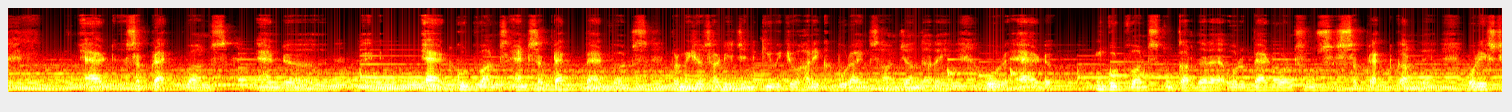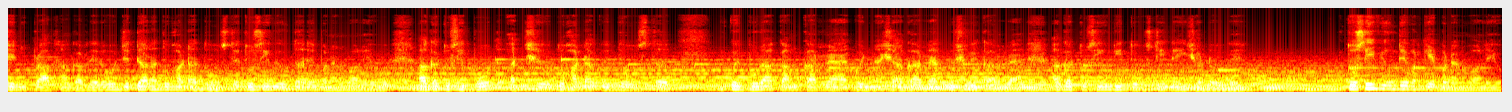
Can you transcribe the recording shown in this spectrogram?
add subtract ones and add good ones and subtract bad words ਪਰਮੇਸ਼ਵਰ ਸਾਡੀ ਜ਼ਿੰਦਗੀ ਵਿੱਚੋਂ ਹਰ ਇੱਕ ਬੁਰਾ ਇਨਸਾਨ ਜਾਂਦਾ ਰਹੇ ਔਰ ਐਡ ਗੁੱਡ ਵਨਸ ਨੂੰ ਕਰਦਾ ਰਹੇ ਔਰ ਬੈਡ ਵਨਸ ਨੂੰ ਸਬਟ੍ਰੈਕਟ ਕਰਦੇ ਔਰ ਇਸ ਚੀਜ਼ ਨੂੰ ਪ੍ਰਾਰਥਨਾ ਕਰਦੇ ਰਹੋ। ਜਿੱਦਾਂ ਦਾ ਤੁਹਾਡਾ ਦੋਸਤ ਹੈ, ਤੁਸੀਂ ਵੀ ਉਦਾਂ ਦੇ ਬਣਨ ਵਾਲੇ ਹੋ। ਅਗਰ ਤੁਸੀਂ ਬਹੁਤ ਅੱਛੇ ਹੋ, ਤੁਹਾਡਾ ਕੋਈ ਦੋਸਤ ਕੋਈ ਬੁਰਾ ਕੰਮ ਕਰ ਰਿਹਾ ਹੈ, ਕੋਈ ਨਸ਼ਾ ਕਰ ਰਿਹਾ ਕੁਝ ਵੀ ਕਰ ਰਿਹਾ ਅਗਰ ਤੁਸੀਂ ਉਹਦੀ ਦੋਸਤੀ ਨਹੀਂ ਛੱਡੋਗੇ, ਤੁਸੀਂ ਵੀ ਉਹਦੇ ਵਰਗੇ ਬਣਨ ਵਾਲੇ ਹੋ।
